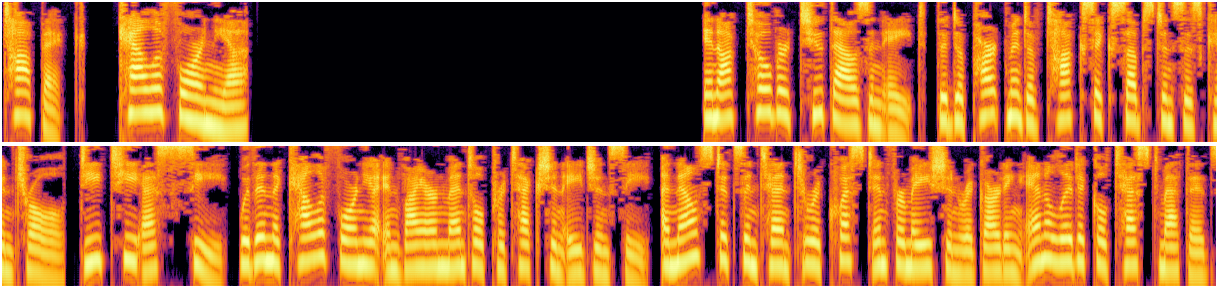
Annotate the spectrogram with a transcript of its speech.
Topic: California In October 2008, the Department of Toxic Substances Control DTSC, within the California Environmental Protection Agency, announced its intent to request information regarding analytical test methods,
